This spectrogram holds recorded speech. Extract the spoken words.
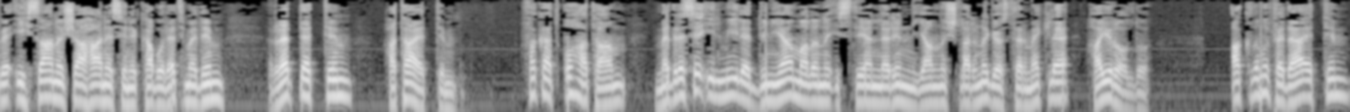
ve ihsanı şahanesini kabul etmedim, reddettim, hata ettim. Fakat o hatam medrese ilmiyle dünya malını isteyenlerin yanlışlarını göstermekle hayır oldu. Aklımı feda ettim,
